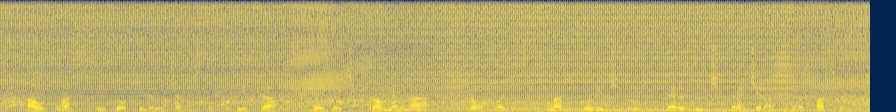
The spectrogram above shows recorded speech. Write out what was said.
Odustaje, a u klasi do 1400 kubika, bez većih promena, prva pozicija je Zlatković, drugi Terzić, treći Radmilo Spasović.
